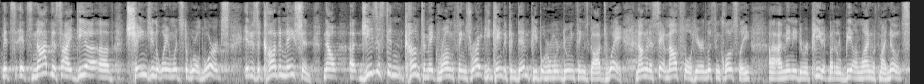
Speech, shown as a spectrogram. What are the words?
it's, it's not this idea of changing the way in which the world works. It is a condemnation. Now, uh, Jesus didn't come to make wrong things right. He came to condemn people who weren't doing things God's way. Now I'm going to say a mouthful here listen closely. Uh, I may need to repeat it, but it'll be online with my notes.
